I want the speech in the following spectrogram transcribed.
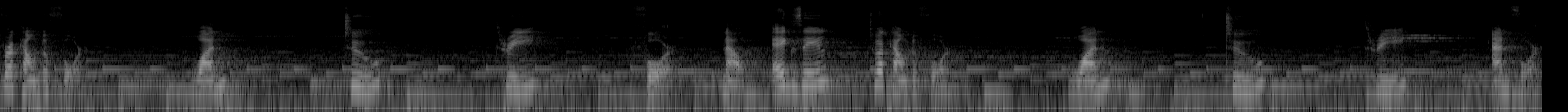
for a count of 4. 1, 2, 3, 4. Now exhale to a count of 4. 1, 2, 3 and 4.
